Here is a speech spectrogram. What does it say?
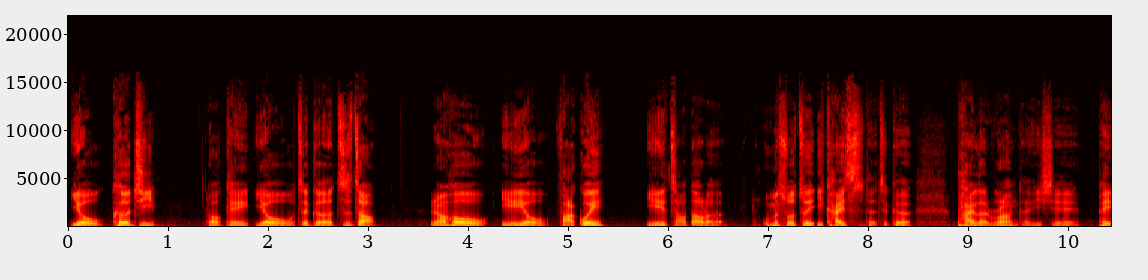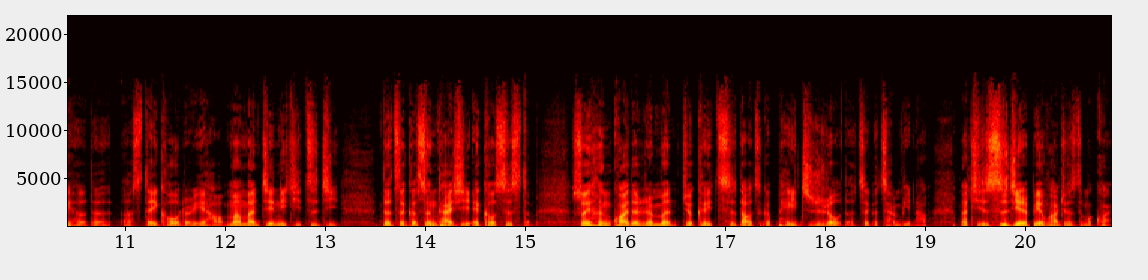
有科技，OK，有这个执照，然后也有法规，也找到了我们说最一开始的这个 pilot run 的一些配合的呃 stakeholder 也好，慢慢建立起自己。的这个生态系 ecosystem，所以很快的人们就可以吃到这个培植肉的这个产品哈。那其实世界的变化就是这么快。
